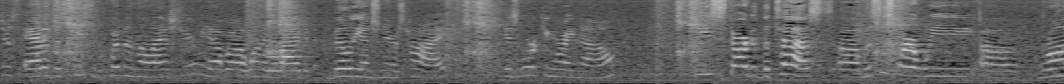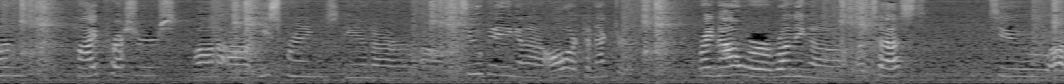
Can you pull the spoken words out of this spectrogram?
just added this piece of equipment in the last year. We have uh, one of the reliability engineers, High, is working right now. He started the test. Um, this is where we uh, run high pressures on our E-springs and our um, tubing and all our connectors. Right now we're running a, a test to uh,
